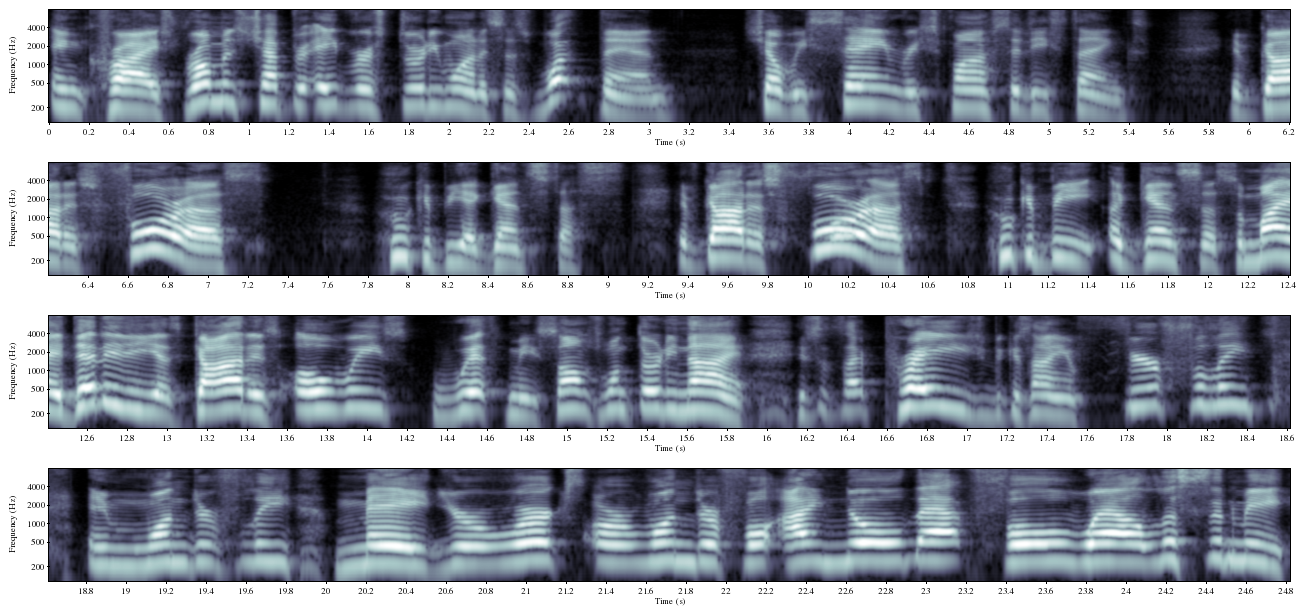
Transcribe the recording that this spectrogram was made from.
in Christ. Romans chapter 8, verse 31, it says, What then shall we say in response to these things? If God is for us, who could be against us? If God is for us, who can be against us? So my identity is God is always with me. Psalms 139, it says, I praise you because I am fearfully and wonderfully made. Your works are wonderful. I know that full well. Listen to me.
